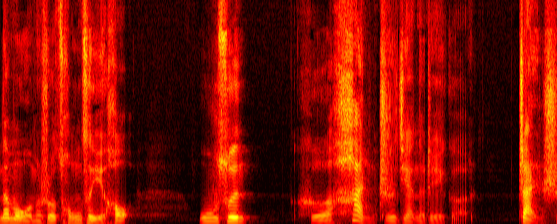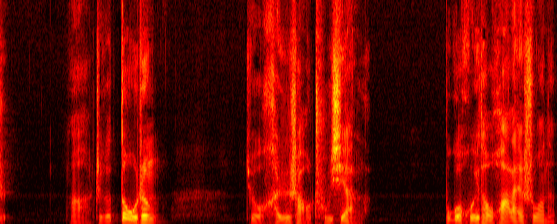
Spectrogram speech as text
那么我们说，从此以后，乌孙和汉之间的这个战事啊，这个斗争就很少出现了。不过回头话来说呢，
